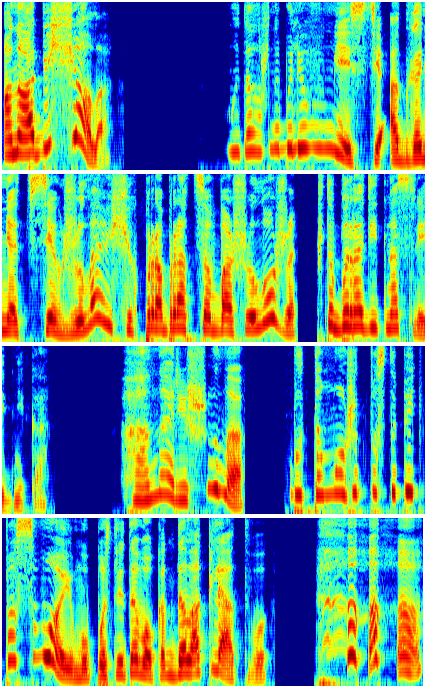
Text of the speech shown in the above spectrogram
Она обещала. Мы должны были вместе отгонять всех желающих пробраться в ваше ложе, чтобы родить наследника. Она решила, будто может поступить по-своему после того, как дала клятву. Ха-ха-ха!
